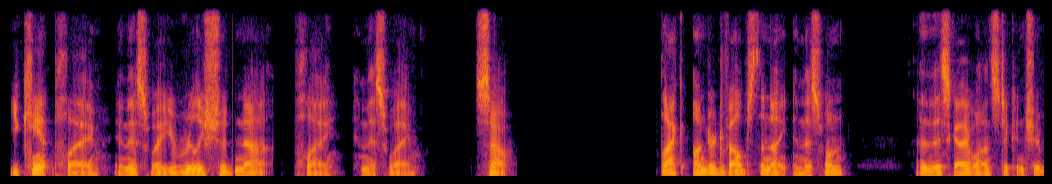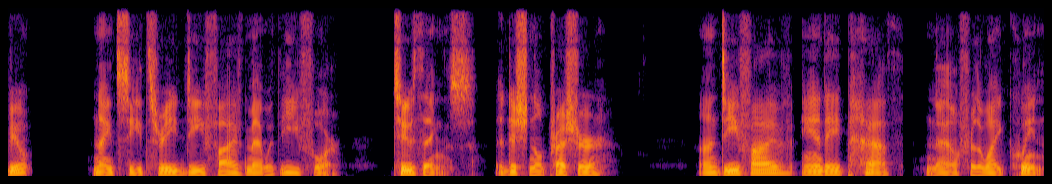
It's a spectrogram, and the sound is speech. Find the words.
You can't play in this way. You really should not play in this way. So, black underdevelops the knight in this one. This guy wants to contribute. Knight c3, d5 met with e4. Two things additional pressure on d5 and a path now for the white queen.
